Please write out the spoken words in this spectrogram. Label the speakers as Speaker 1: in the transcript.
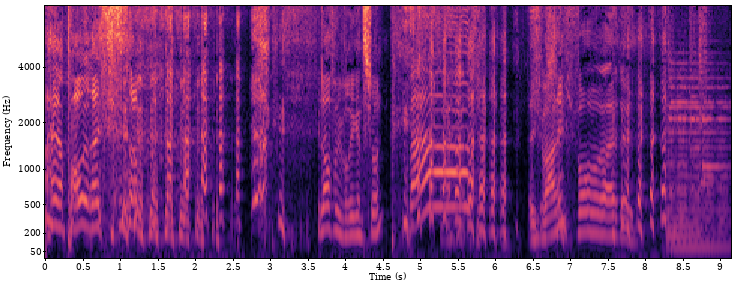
Speaker 1: Alter, Paul reißt sich zusammen. Wir laufen übrigens schon.
Speaker 2: Was?
Speaker 3: Ich war nicht vorbereitet.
